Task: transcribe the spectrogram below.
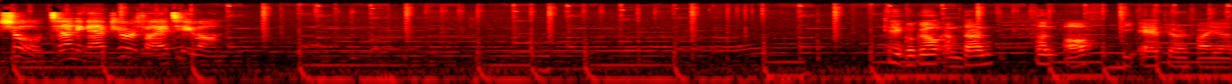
Sure, turning air purifier 2 on. Okay Google, I'm done. Turn off the air purifier.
